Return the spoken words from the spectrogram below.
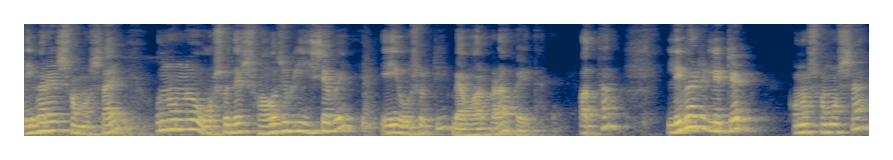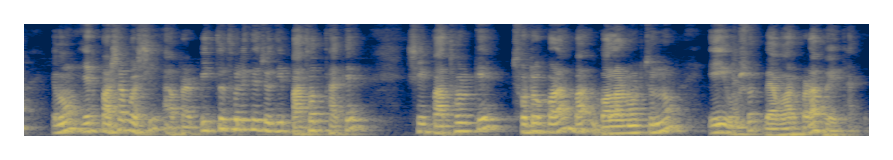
লিভারের সমস্যায় অন্য অন্য ওষুধের সহযোগী হিসেবে এই ওষুধটি ব্যবহার করা হয়ে থাকে। অর্থাৎ লিভার রিলেটেড কোনো সমস্যা এবং এর পাশাপাশি আপনার পিত্তথলিতে যদি পাথর থাকে, সেই পাথরকে ছোট করা বা গলানোর জন্য এই ওষুধ ব্যবহার করা হয়ে থাকে।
